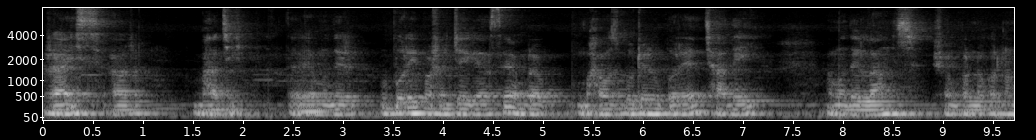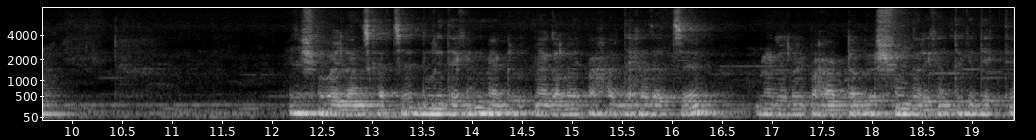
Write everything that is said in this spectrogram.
রাইস আর ভাজি। তো আমাদের উপরেই বসার জায়গা আছে, আমরা হাউস বোটের উপরে, ছাদেই আমাদের লাঞ্চ সম্পন্ন করলাম। এই যে সবাই লাঞ্চ খাচ্ছে, দূরে দেখেন মেঘ- মেঘালয় পাহাড় দেখা যাচ্ছে। মেঘালয় পাহাড়টা বেশ সুন্দর এখান থেকে দেখতে।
